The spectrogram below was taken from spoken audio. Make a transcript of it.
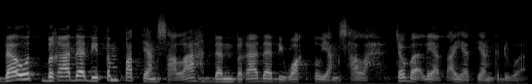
Daud berada di tempat yang salah dan berada di waktu yang salah. Coba lihat ayat yang kedua.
